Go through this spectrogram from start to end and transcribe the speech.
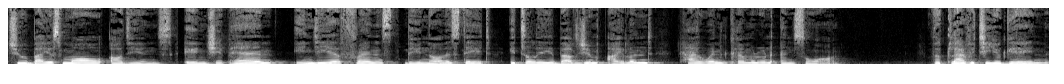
to by a small audience in Japan, India, France, the United States, Italy, Belgium, Ireland, Taiwan, Cameroon, and so on. The clarity you gain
